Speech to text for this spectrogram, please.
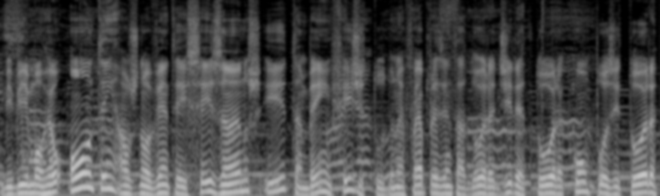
Bibi morreu ontem, aos 96 anos, e também fez de tudo, né? Foi apresentadora, diretora, compositora.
